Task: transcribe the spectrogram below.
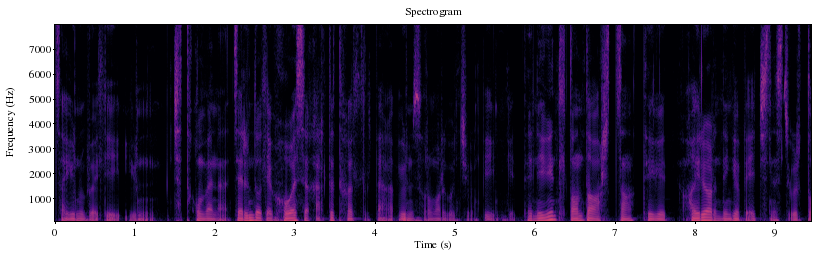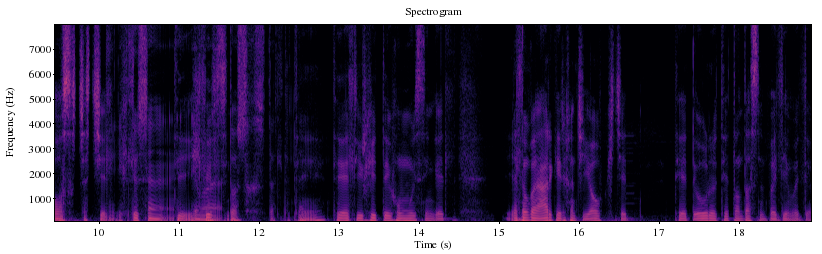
за ер нь байли ер нь чадах байхгүй юм байна. Заримд бол яг хуваасаа гардаг тохиолдол байгаа. Юу н сурмааргүй юм би ингээд. Тэгээ нэгэн тал дундаа орцсон. Тэгээд хоёрын оронд ингээд байжснаас зүгээр дуусгачаа чи эхлүүлсэн юм дуусгах хэрэгтэй тий. Тэгэл ерхийдээ хүмүүс ингээд ялангуяа ар гэрхэн чи яв гэчээд тэгээд өөрөө тэг дундаас нь боли боли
